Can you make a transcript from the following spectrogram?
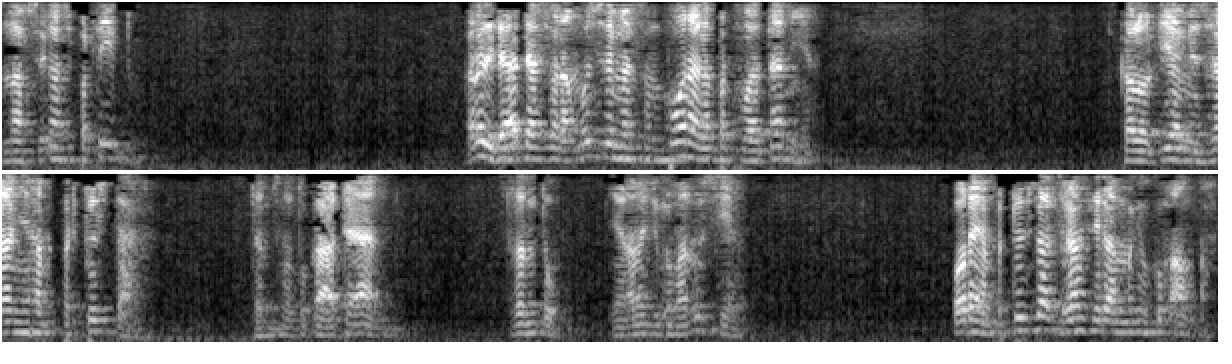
menafsirkan seperti itu. Karena tidak ada seorang muslim yang sempurna dalam perbuatannya. Kalau dia misalnya berdusta dalam suatu keadaan tertentu, yang namanya juga manusia. Orang yang berdusta jelas tidak memiliki hukum Allah.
